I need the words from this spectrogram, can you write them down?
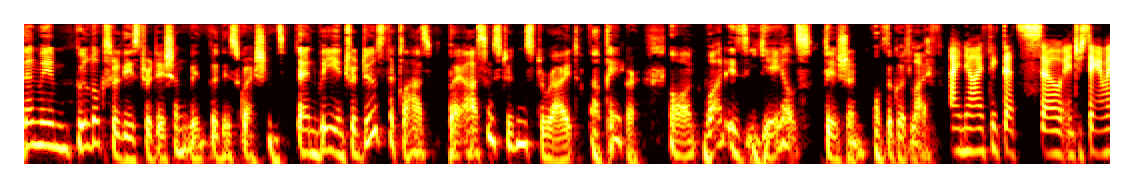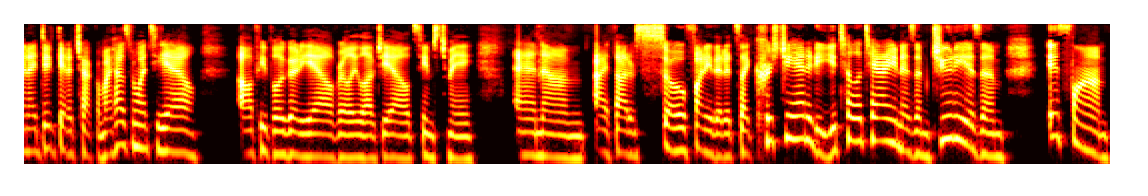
then we, we look through these traditions with, with these questions. And we introduce the class by asking students to write a paper on what is Yale's vision of the good life. I know. I think that's so interesting. I mean, I did get a chuckle. My husband went to Yale. All people who go to Yale really loved Yale, it seems to me. And um, I thought it was so funny that it's like Christianity, utilitarianism, Judaism, Islam,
